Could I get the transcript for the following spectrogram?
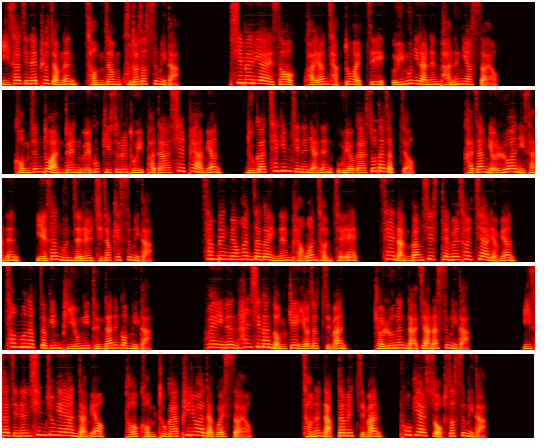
이사진의 표정은 점점 굳어졌습니다. 시베리아에서 과연 작동할지 의문이라는 반응이었어요. 검증도 안 된 외국 기술을 도입하다 실패하면 누가 책임지느냐는 우려가 쏟아졌죠. 가장 연로한 이사는 예산 문제를 지적했습니다. 300명 환자가 있는 병원 전체에 새 난방 시스템을 설치하려면 천문학적인 비용이 든다는 겁니다. 회의는 1시간 넘게 이어졌지만 결론은 나지 않았습니다. 이사진은 신중해야 한다며 더 검토가 필요하다고 했어요. 저는 낙담했지만 포기할 수 없었습니다.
